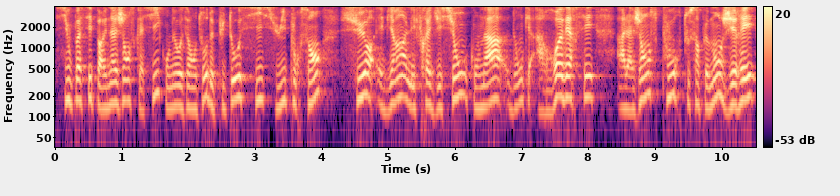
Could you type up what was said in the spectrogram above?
si vous passez par une agence classique, on est aux alentours de plutôt 6-8% sur eh bien, les frais de gestion qu'on a donc à reverser à l'agence pour tout simplement gérer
